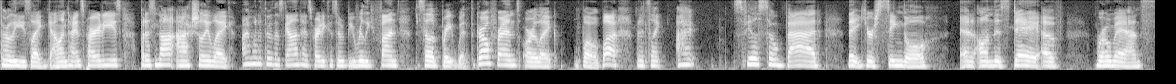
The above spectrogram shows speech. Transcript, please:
throw these like galentine's parties but it's not actually like i want to throw this galentine's party because it would be really fun to celebrate with the girlfriends or like blah blah blah. But it's like i feel so bad that you're single and on this day of romance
